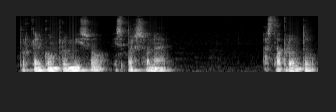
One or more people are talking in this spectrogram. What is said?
porque el compromiso es personal. Hasta pronto.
